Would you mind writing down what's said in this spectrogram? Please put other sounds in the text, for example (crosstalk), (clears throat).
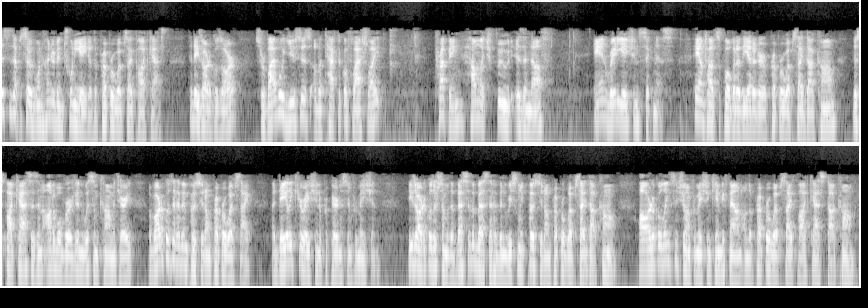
This is episode 128 of the Prepper Website Podcast. Today's articles are Survival Uses of a Tactical Flashlight, Prepping How Much Food is Enough, and Radiation Sickness. Hey, I'm Todd Sepulveda, the editor of PrepperWebsite.com. This podcast is an audible version with some commentary of articles that have been posted on Prepper Website, a daily curation of preparedness information. These articles are some of the best of the best that have been recently posted on PrepperWebsite.com. All article links and show information can be found on the PrepperWebsitePodcast.com.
